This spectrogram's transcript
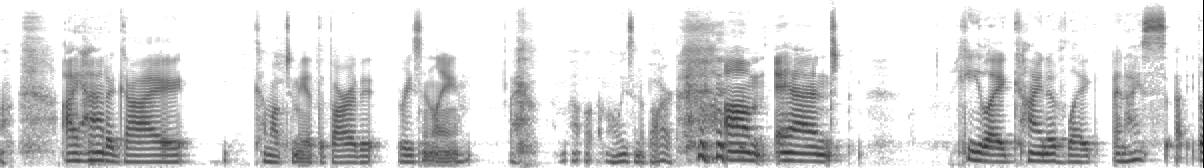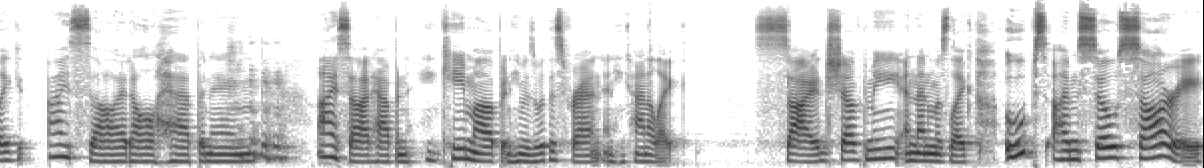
I had a guy come up to me at the bar that recently. I'm always in a bar, um, and he like kind of like, and I like I saw it all happening. I saw it happen. He came up and he was with his friend, and he kind of like side shoved me and then was like, Oops, I'm so sorry.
